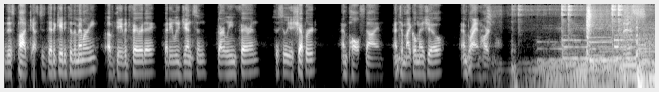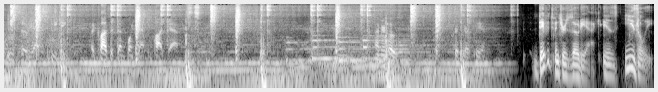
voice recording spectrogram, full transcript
This podcast is dedicated to the memory of David Faraday, Betty Lou Jensen, Darlene Ferrin, Cecilia Shepard, and Paul Stine, and to Michael Mageau and Brian Hartnell. This is Zodiac speaking. A Classic 10.10 podcast. I'm your host, Chris Garcia. David Fincher's Zodiac is easily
